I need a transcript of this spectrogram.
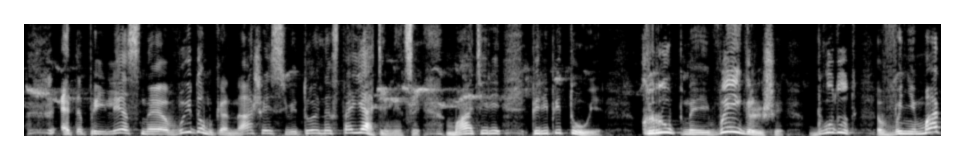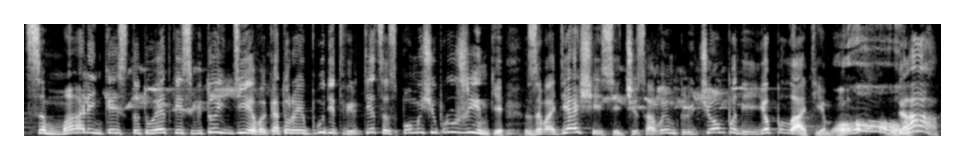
Это прелестная выдумка нашей святой настоятельницы, матери Перепетуи крупные выигрыши будут выниматься маленькой статуэткой Святой Девы, которая будет вертеться с помощью пружинки, заводящейся часовым ключом под ее платьем. О! Да,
